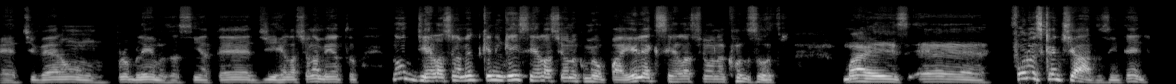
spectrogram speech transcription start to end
é, tiveram problemas assim até de relacionamento, não de relacionamento porque ninguém se relaciona com meu pai, ele é que se relaciona com os outros, mas é, foram escanteados, entende?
